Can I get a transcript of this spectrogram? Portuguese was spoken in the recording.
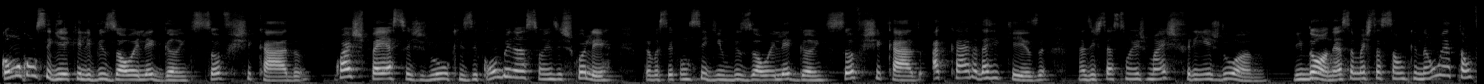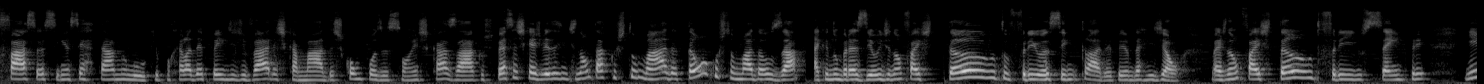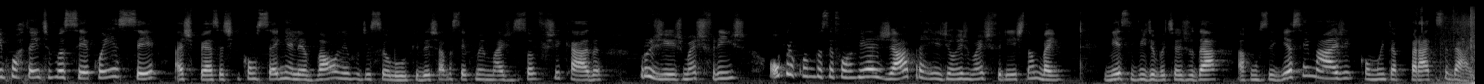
Como conseguir aquele visual elegante, sofisticado? Quais peças, looks e combinações escolher para você conseguir um visual elegante, sofisticado, a cara da riqueza nas estações mais frias do ano? Lindona, essa é uma estação que não é tão fácil assim acertar no look, porque ela depende de várias camadas, composições, casacos, peças que às vezes a gente não está acostumada, tão acostumada a usar aqui no Brasil, onde não faz tanto frio assim, claro, dependendo da região, mas não faz tanto frio sempre. E é importante você conhecer as peças que conseguem elevar o nível do seu look, deixar você com uma imagem sofisticada para os dias mais frios ou para quando você for viajar para regiões mais frias também. Nesse vídeo eu vou te ajudar a conseguir essa imagem com muita praticidade.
